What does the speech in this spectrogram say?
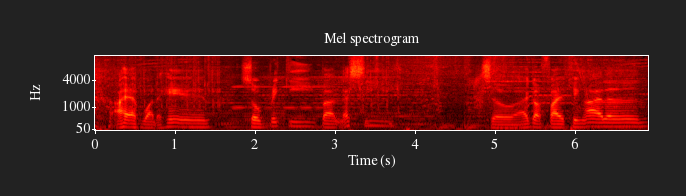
I have what a hand. So bricky, but let's see. So I got Fire King Island.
